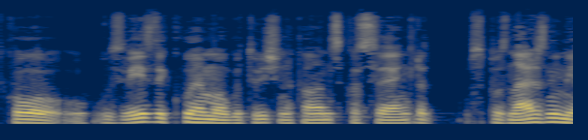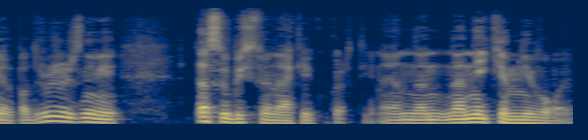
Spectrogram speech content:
tako v zvezde kujemo, ugotoviš na koncu, ko se enkrat spoznaš z njimi ali pa družiš z njimi, da so v bistvu enaki kot ti, ne? na, na nekem nivoju.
